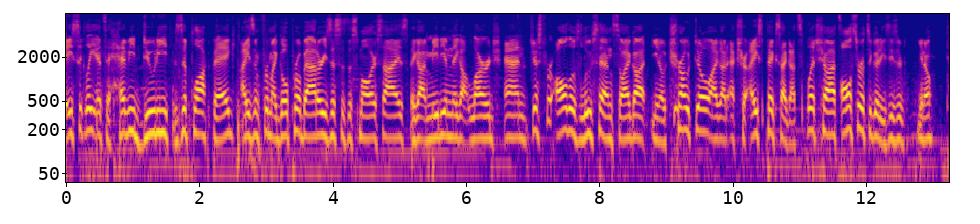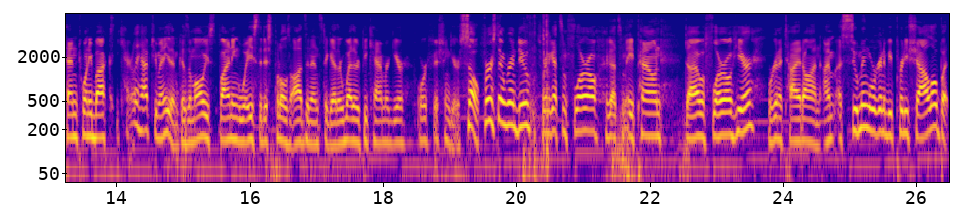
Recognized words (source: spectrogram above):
Basically, it's a heavy duty Ziploc bag. I use them for my GoPro batteries. This is the smaller size. They got medium, they got large. And just for all those loose ends, so I got, you know, trout dough, I got extra ice picks, I got split shots, all sorts of goodies. These are, you know, 10, 20 bucks. You can't really have too many of them because I'm always finding ways to just put all those odds and ends together, whether it be camera gear or fishing gear. So first thing we're gonna do is we're gonna get some fluoro. I got some eight pound Daiwa fluoro here. We're gonna tie it on. I'm assuming we're gonna be pretty shallow, but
